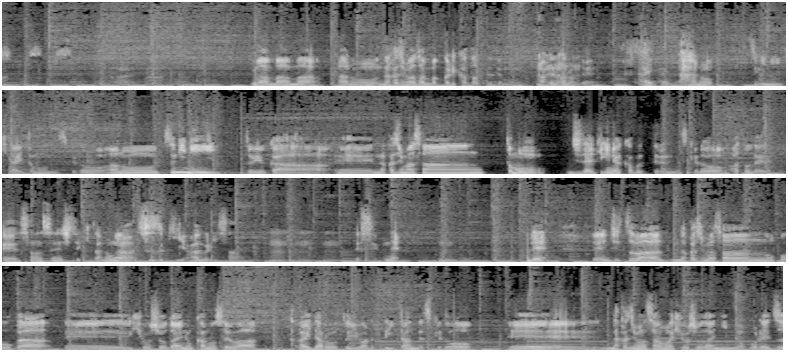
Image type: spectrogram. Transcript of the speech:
い。まあまあまあ、あの、中島さんばっかり語ってても、あれなので、はいはい、はい。あの、次に行きたいと思うんですけど、あの、次に、というか、えー、中島さんとも時代的には被ってるんですけど、後で、えー、参戦してきたのが鈴木あぐりさんですよね。うんうんうん、で、えー、実は中島さんの方が、えー、表彰台の可能性は高いだろうと言われていたんですけど、えー、中島さんは表彰台に登れず、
